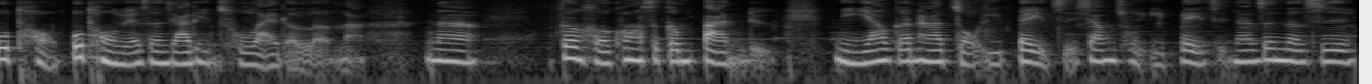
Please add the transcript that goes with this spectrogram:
不同，不同原生家庭出来的人嘛，那。更何况是跟伴侣，你要跟他走一辈子，相处一辈子，那真的是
